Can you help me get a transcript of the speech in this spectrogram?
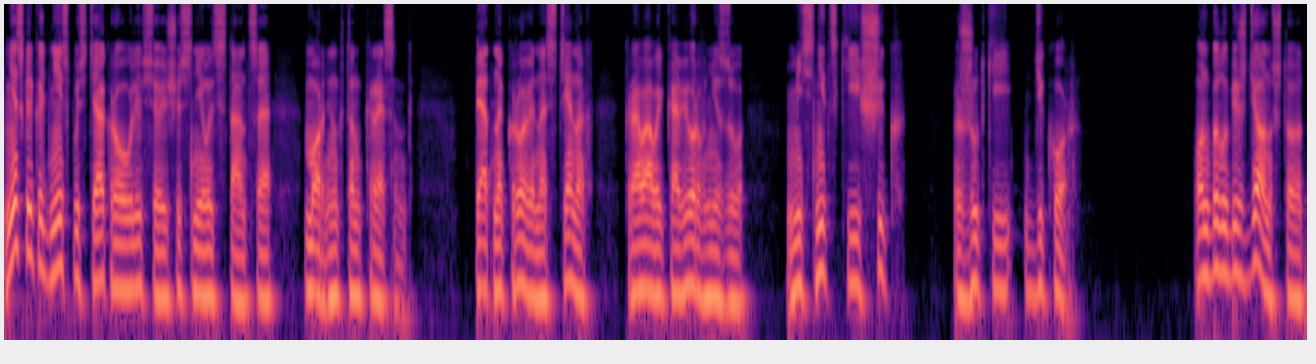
Несколько дней спустя Кроули все еще снилась станция Морнингтон-Крессент. Пятна крови на стенах, кровавый ковер внизу, мясницкий шик, жуткий декор. Он был убежден, что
